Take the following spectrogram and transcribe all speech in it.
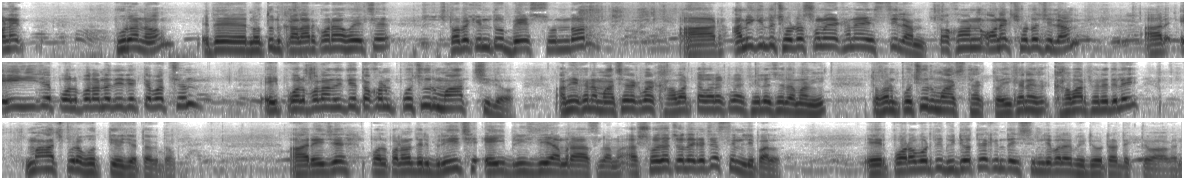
অনেক পুরানো। এতে নতুন কালার করা হয়েছে, তবে কিন্তু বেশ সুন্দর। আর আমি কিন্তু ছোট সময় এখানে এসেছিলাম, তখন অনেক ছোট ছিলাম। আর এই যে পলপলা নদী দেখতে পাচ্ছেন এই পলপলা নদীতে তখন প্রচুর মাছ ছিল। আমি এখানে মাছের একবার খাবার টাবার একবার ফেলেছিলাম আমি তখন প্রচুর মাছ থাকতো। এখানে খাবার ফেলে দিলেই মাছ পুরো ভর্তি হয়ে যেত একদম। আর এই যে পলপলা নদীর ব্রিজ এই ব্রিজ দিয়ে আমরা আসলাম। আর সোজা চলে গেছে সিমলিপাল। এর পরবর্তী ভিডিওতে কিন্তু এই সিমলিপালের ভিডিওটা দেখতে পাবেন।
